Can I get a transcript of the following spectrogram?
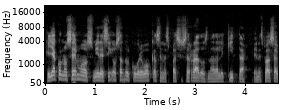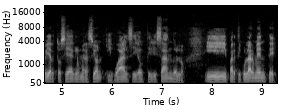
que ya conocemos. Mire, siga usando el cubrebocas en espacios cerrados, nada le quita. En espacios abiertos, si hay aglomeración, igual siga utilizándolo. Y particularmente,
